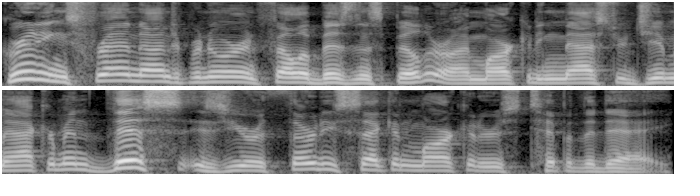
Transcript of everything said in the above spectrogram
Greetings, friend, entrepreneur, and fellow business builder. I'm Marketing Master Jim Ackerman. This is your 30 Second Marketer's Tip of the Day.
